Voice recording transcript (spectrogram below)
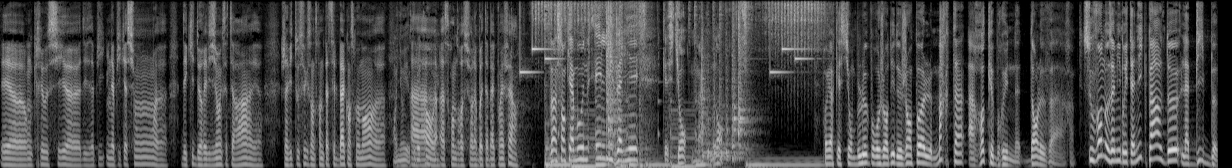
Et euh, on crée aussi euh, des appli- une application, euh, des kits de révision, etc. Et euh, j'invite tous ceux qui sont en train de passer le bac en ce moment euh, On y est à, complètement, ouais. à se rendre sur la boîte à bac.fr. Vincent Camoun, Elie Vanier. Question maintenant. Première question bleue pour aujourd'hui de Jean-Paul Martin à Roquebrune, dans le Var. Souvent, nos amis britanniques parlent de la Bible.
